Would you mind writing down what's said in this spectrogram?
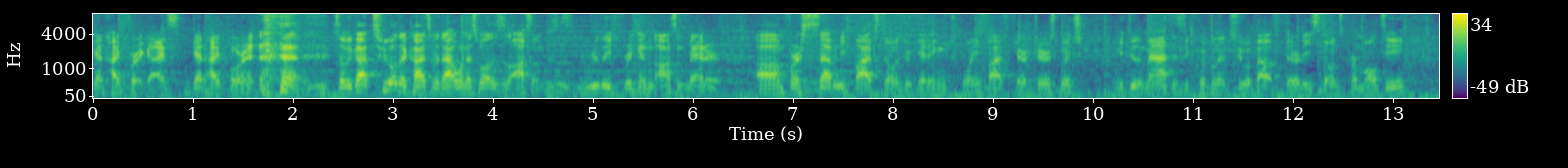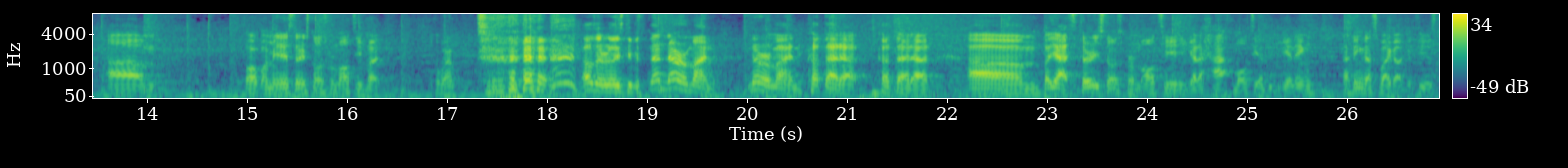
get hyped for it, guys. Get hyped for it. so we got two other kites for that one as well. This is awesome. This is really freaking awesome banner. Um, for 75 stones, you're getting 25 characters, which, if you do the math, is equivalent to about 30 stones per multi. Um, well, I mean, it's 30 stones per multi, but that was a really stupid. Never mind. Never mind. Cut that out. Cut that out. Um, but yeah, it's 30 stones per multi, and you get a half multi at the beginning. I think that's why I got confused.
